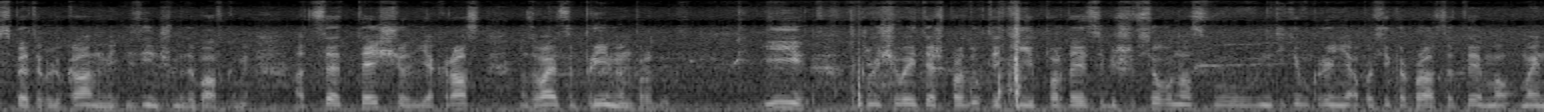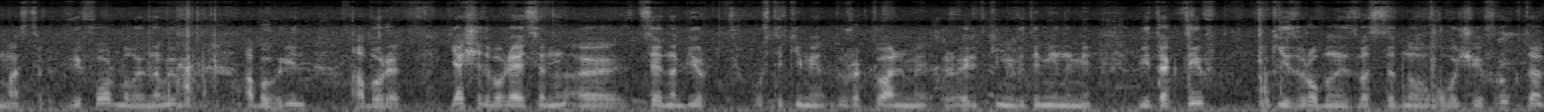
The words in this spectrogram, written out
з бета-глюканами і з іншими добавками. А це те, що якраз називається преміум продукт. І ключовий теж продукт, який продається більше всього у нас не тільки в Україні, а по всій корпорації, це Майнмастер. Дві формули на вибір або Green, або Red. Я ще додаю е, цей набір ось такими дуже актуальними рідкими вітамінами від актив, який зроблений з 21 овоча і фрукта,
